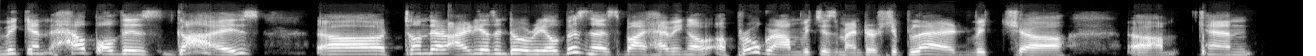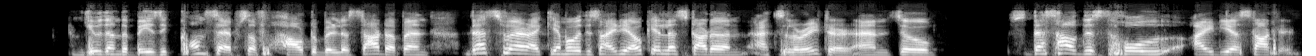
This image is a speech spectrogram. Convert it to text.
we can help all these guys uh, turn their ideas into a real business by having a, a program which is mentorship led which uh, um, can give them the basic concepts of how to build a startup. And that's where i came up with this idea okay let's start an accelerator. And so, so that's how this whole idea started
